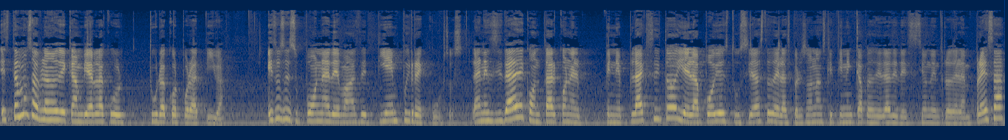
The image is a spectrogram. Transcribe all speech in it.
Estamos hablando de cambiar la cultura corporativa. Eso se supone además de tiempo y recursos. La necesidad de contar con el beneplácito y el apoyo entusiasta de las personas que tienen capacidad de decisión dentro de la empresa,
